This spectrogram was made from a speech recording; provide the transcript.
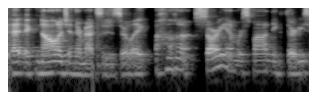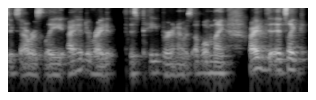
that acknowledge in their messages, they're like, uh, sorry, I'm responding 36 hours late. I had to write this paper and I was up all night. Right. It's like,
